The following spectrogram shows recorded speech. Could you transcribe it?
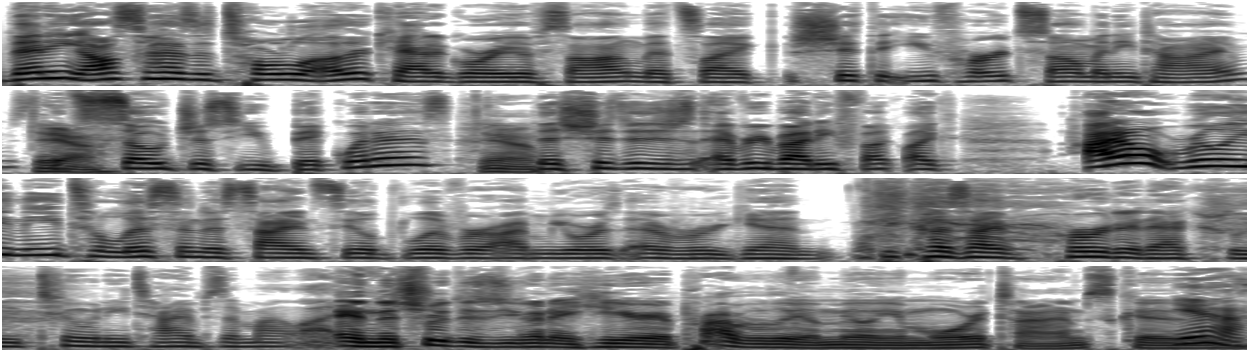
Then he also has a total other category of song that's like shit that you've heard so many times. Yeah. It's so just ubiquitous. Yeah. That shit that just everybody fuck like I don't really need to listen to Sign Seal Deliver I'm Yours ever again because I've heard it actually too many times in my life. And the truth is, you're gonna hear it probably a million more times because Yeah.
